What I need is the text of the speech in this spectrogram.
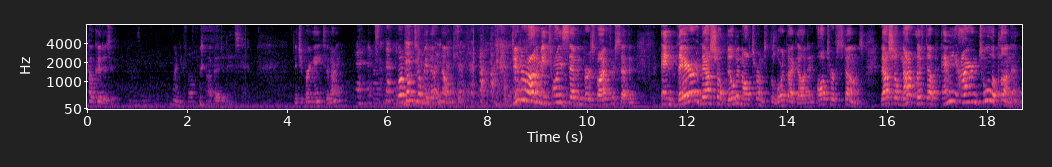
How good is it? Wonderful. I bet it is. Did you bring any tonight? Well, don't tell me about it. No, I'm kidding. Deuteronomy 27, verse 5 through 7. And there thou shalt build an altar unto the Lord thy God, an altar of stones. Thou shalt not lift up any iron tool upon them.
